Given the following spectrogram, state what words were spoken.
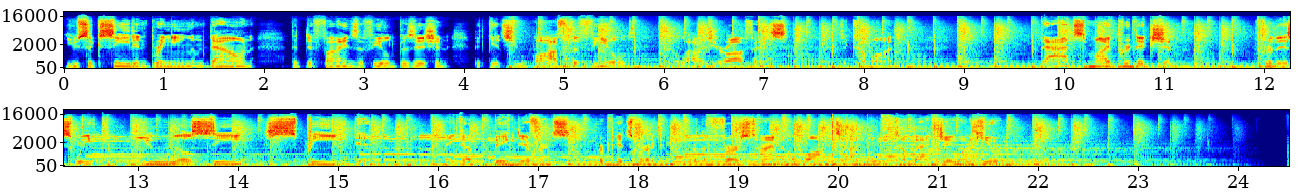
you succeed in bringing them down that defines the field position that gets you off the field and allows your offense to come on. That's my prediction for this week. You will see speed make a big difference for Pittsburgh for the first time in a long time. When we come back, J1Q.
